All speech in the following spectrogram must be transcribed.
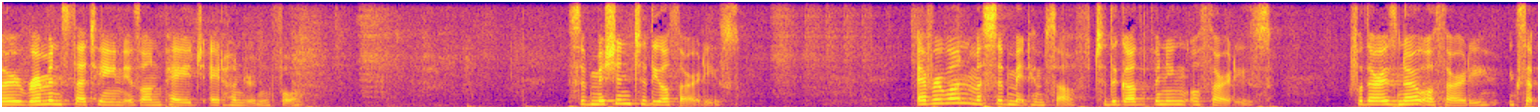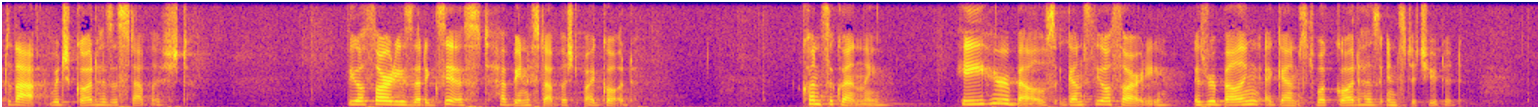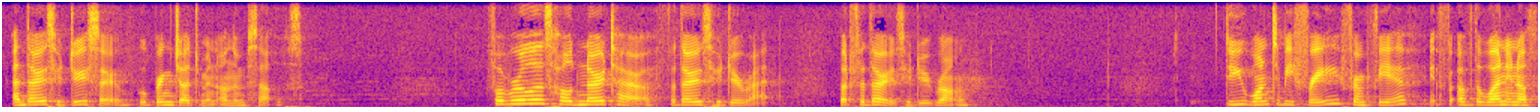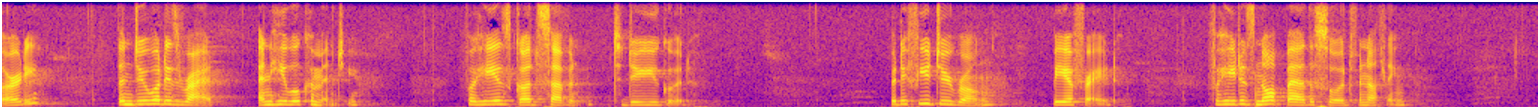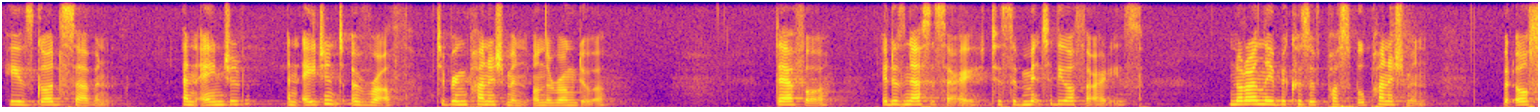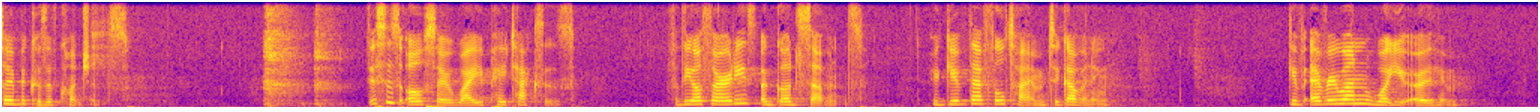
So Romans 13 is on page 804. Submission to the authorities. Everyone must submit himself to the governing authorities, for there is no authority except that which God has established. The authorities that exist have been established by God. Consequently, he who rebels against the authority is rebelling against what God has instituted, and those who do so will bring judgment on themselves. For rulers hold no terror for those who do right, but for those who do wrong. Do you want to be free from fear of the one in authority? Then do what is right, and he will commend you. For he is God's servant to do you good. But if you do wrong, be afraid, for he does not bear the sword for nothing. He is God's servant, an, angel, an agent of wrath to bring punishment on the wrongdoer. Therefore, it is necessary to submit to the authorities, not only because of possible punishment, but also because of conscience. This is also why you pay taxes, for the authorities are God's servants, who give their full time to governing. Give everyone what you owe him.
